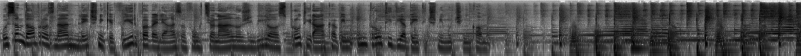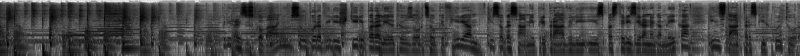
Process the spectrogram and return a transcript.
Vsem dobro znan mlečni kefir pa velja za funkcionalno živilo s protirakavim in protidiabetičnim učinkom. Raziskovanju so uporabili štiri paralelke vzorcev kefirja, ki so ga sami pripravili iz pasteriziranega mleka in starterskih kultur.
